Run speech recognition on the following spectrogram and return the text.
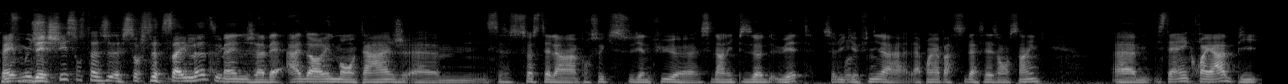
Ben, déché sur, cette- sur cette scène-là? tu- Man, j'avais adoré le montage. euh, ça, c'était pour ceux qui se souviennent plus, euh, c'est dans l'épisode 8, celui qui a fini la, la première partie de la saison 5. Euh, c'était incroyable, puis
